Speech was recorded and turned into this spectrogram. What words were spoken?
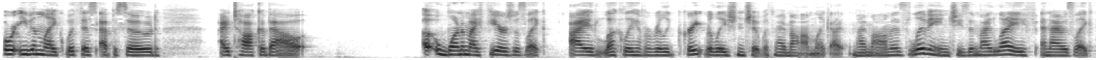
or even like with this episode, I talk about uh, one of my fears was like I luckily have a really great relationship with my mom. Like I, my mom is living, she's in my life, and I was like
